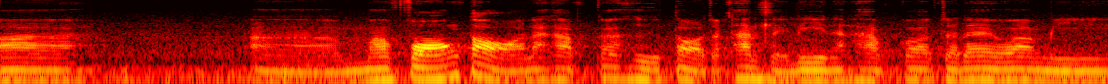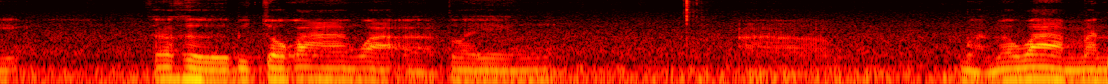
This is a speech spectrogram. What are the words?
มาอ่ามาฟ้องต่อนะครับ ก็คือต่อจากท่านเสรีนะครับ ก็จะได้ว่ามี ก็คือบิ๊กโจ๊กก็อ้างว่าเออตัวเองอ่าเหมือนกับว่ามัน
